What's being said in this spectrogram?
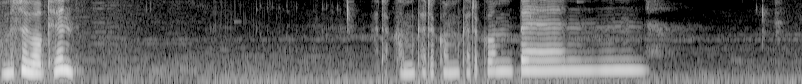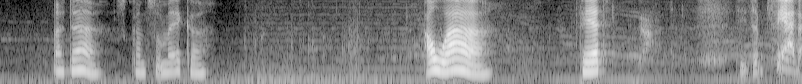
Wo müssen wir überhaupt hin? Katakomben, Katakomben, Katakomben. Ah, da. Das ist ganz um die Ecke. Aua! Pferd. Diese Pferde.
